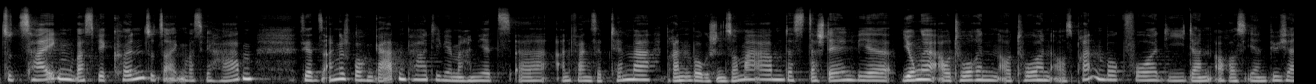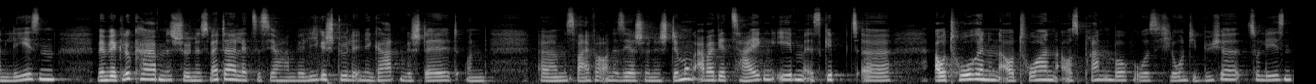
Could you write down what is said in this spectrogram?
zu zeigen, was wir können, zu zeigen, was wir haben. Sie hatten es angesprochen, Gartenparty. Wir machen jetzt äh, Anfang September Brandenburgischen Sommerabend. Das, da stellen wir junge Autorinnen und Autoren aus Brandenburg vor, die dann auch aus ihren Büchern lesen. Wenn wir Glück haben, ist schönes Wetter. Letztes Jahr haben wir Liegestühle in den Garten gestellt und ähm, es war einfach auch eine sehr schöne Stimmung. Aber wir zeigen eben, es gibt äh, Autorinnen und Autoren aus Brandenburg, wo es sich lohnt, die Bücher zu lesen.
